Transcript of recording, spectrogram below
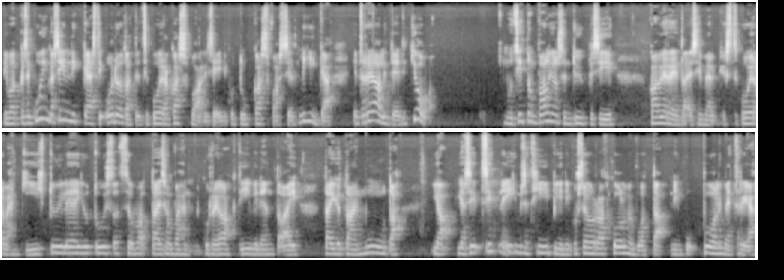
Niin vaikka se kuinka sinnikkäästi odotat, että se koira kasvaa, niin se ei niinku tule kasvaa sieltä mihinkään. Että realiteetit joo. Mutta sitten on paljon sen tyyppisiä kavereita esimerkiksi, että se koira vähän kiihtyilee jutuista, että se on, tai se on vähän niinku reaktiivinen tai, tai jotain muuta. Ja, ja sitten sit ne ihmiset hiipii niin seuraat kolme vuotta niin puoli metriä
